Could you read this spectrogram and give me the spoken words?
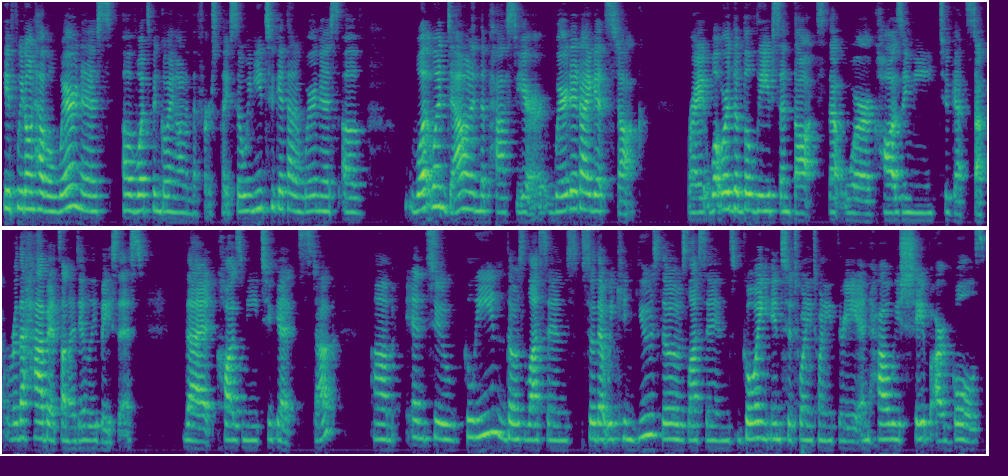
if we don't have awareness of what's been going on in the first place. So we need to get that awareness of what went down in the past year. Where did I get stuck? Right? What were the beliefs and thoughts that were causing me to get stuck? What were the habits on a daily basis that caused me to get stuck? Um, and to glean those lessons so that we can use those lessons going into 2023 and how we shape our goals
